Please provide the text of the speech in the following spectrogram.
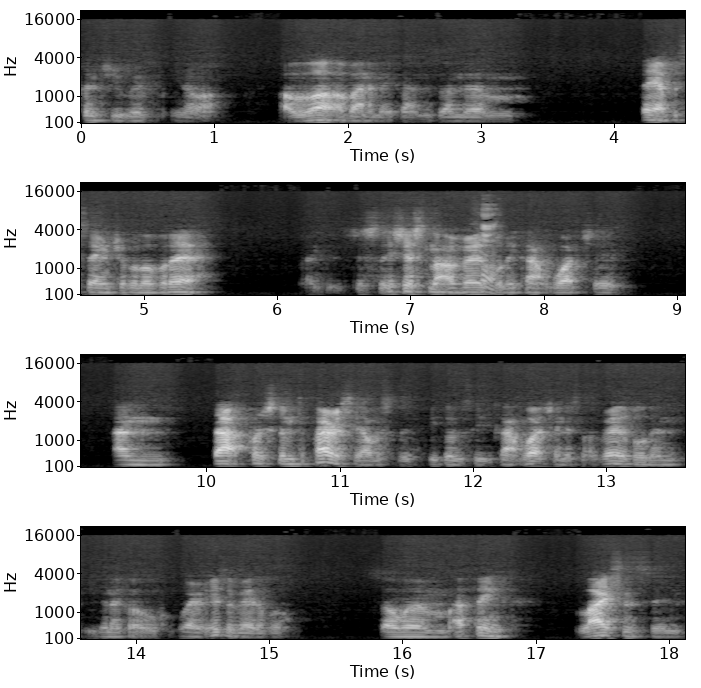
country with you know a lot of anime fans, and um, they have the same trouble over there. Like it's just it's just not available. They can't watch it, and that pushed them to piracy, obviously, because if you can't watch and it's not available, then you're gonna go where it is available. So um, I think licensing,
